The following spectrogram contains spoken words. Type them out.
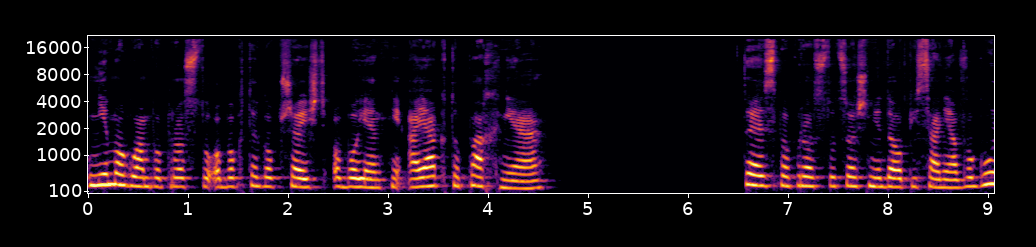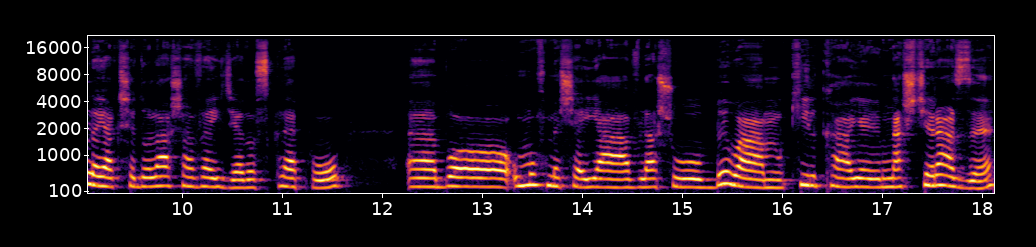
Nie mogłam po prostu obok tego przejść obojętnie. A jak to pachnie? To jest po prostu coś nie do opisania. W ogóle jak się do Lasza wejdzie, do sklepu, e, bo umówmy się, ja w Laszu byłam kilkanaście razy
